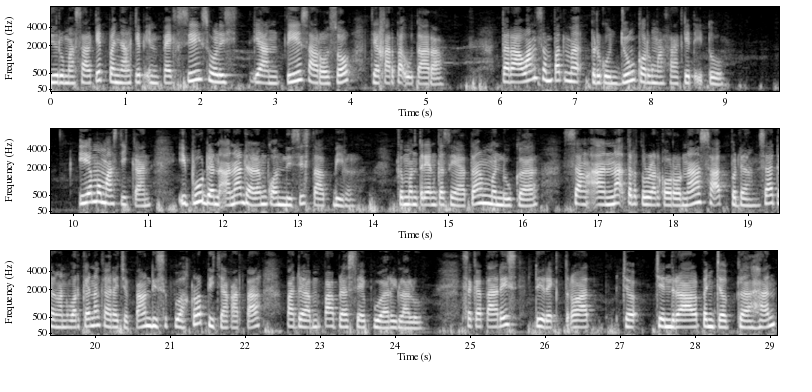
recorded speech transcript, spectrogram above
di Rumah Sakit Penyakit Infeksi Sulistianti Saroso, Jakarta Utara. Terawan sempat berkunjung ke rumah sakit itu. Ia memastikan ibu dan anak dalam kondisi stabil. Kementerian Kesehatan menduga sang anak tertular corona saat berdansa dengan warga negara Jepang di sebuah klub di Jakarta pada 14 Februari lalu. Sekretaris Direktorat Jenderal Pencegahan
